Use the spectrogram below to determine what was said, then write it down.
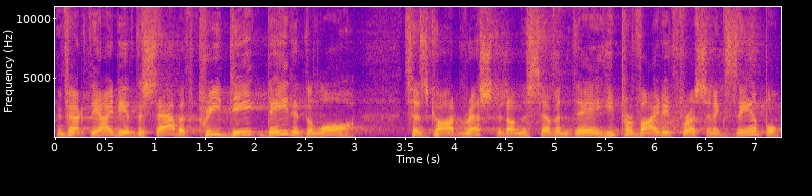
In fact, the idea of the Sabbath predated the law. It says God rested on the seventh day. He provided for us an example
